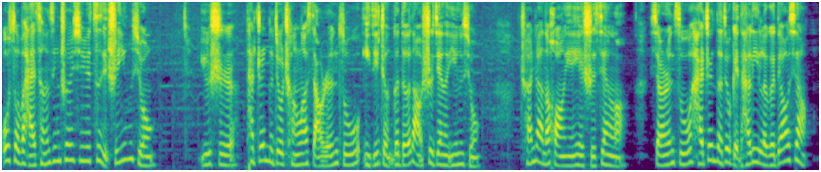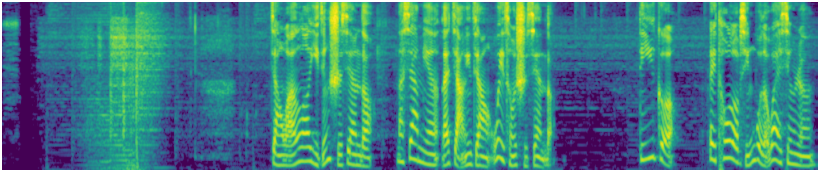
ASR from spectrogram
乌索普还曾经吹嘘自己是英雄，于是他真的就成了小人族以及整个德岛事件的英雄。船长的谎言也实现了，小人族还真的就给他立了个雕像。讲完了已经实现的，那下面来讲一讲未曾实现的。第一个，被偷了苹果的外星人。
